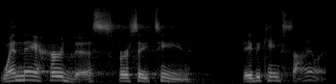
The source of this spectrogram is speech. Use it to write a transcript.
When they heard this, verse 18, they became silent.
